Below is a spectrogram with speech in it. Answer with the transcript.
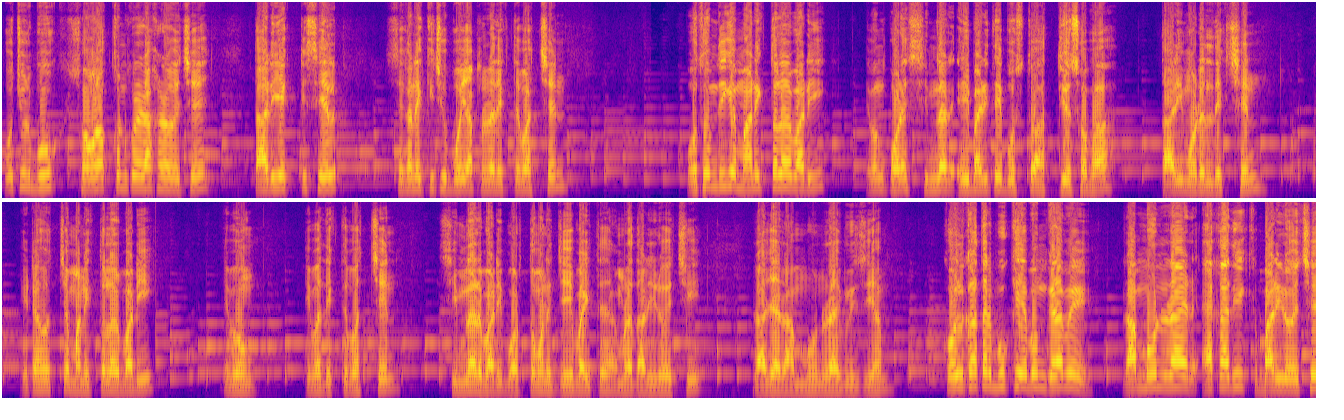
প্রচুর বুক সংরক্ষণ করে রাখা রয়েছে। তারই একটি সেলফ। সেখানে কিছু বই আপনারা দেখতে পাচ্ছেন। প্রথম দিকে মানিকতলার বাড়ি এবং পরে সিমলার এই বাড়িতেই বসতো আত্মীয় সভা। তারই মডেল দেখছেন। এটা হচ্ছে মানিকতলার বাড়ি এবং এবার দেখতে পাচ্ছেন সিমলার বাড়ি। বর্তমানে যে বাড়িতে আমরা দাঁড়িয়ে রয়েছি, রাজা রামমোহন রায় মিউজিয়াম। কলকাতার বুকে এবং গ্রামে রামমোহন রায়ের একাধিক বাড়ি রয়েছে।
